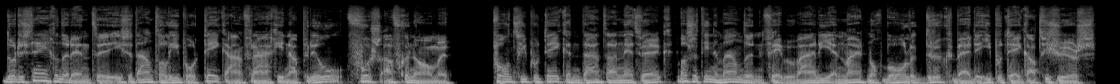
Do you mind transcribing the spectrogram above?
Door de stijgende rente is het aantal hypotheekaanvragen in april fors afgenomen. Volgens Hypotheek en Datanetwerk was het in de maanden februari en maart nog behoorlijk druk bij de hypotheekadviseurs.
